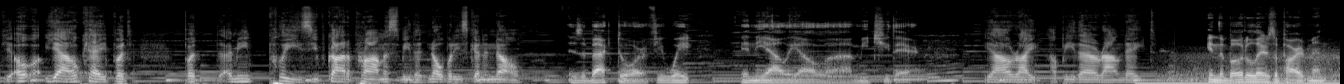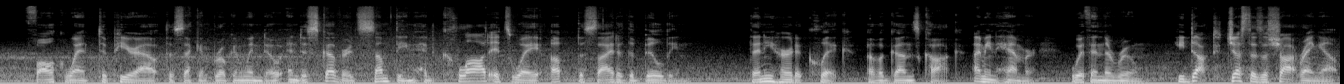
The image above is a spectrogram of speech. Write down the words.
Yeah, Oh yeah, okay, but but I mean, please, you've got to promise me that nobody's gonna know. There's a back door. If you wait in the alley, I'll uh, meet you there. Yeah, all right. I'll be there around eight. In the Baudelaire's apartment, Falk went to peer out the second broken window and discovered something had clawed its way up the side of the building. Then he heard a click of a gun's cock, I mean hammer, within the room. He ducked just as a shot rang out.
